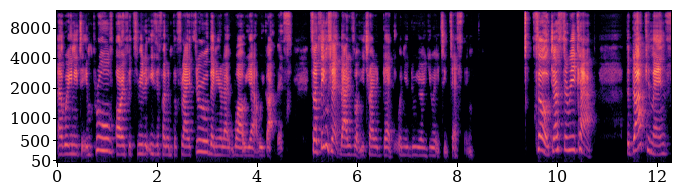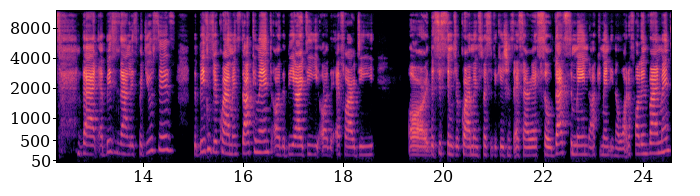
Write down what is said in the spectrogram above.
and where you need to improve. Or if it's really easy for them to fly through, then you're like, wow, yeah, we got this. So things like that is what you try to get when you do your UAT testing. So just to recap, the documents that a business analyst produces, the business requirements document or the BRD or the FRD or the systems requirements specifications SRS. So that's the main document in a waterfall environment.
